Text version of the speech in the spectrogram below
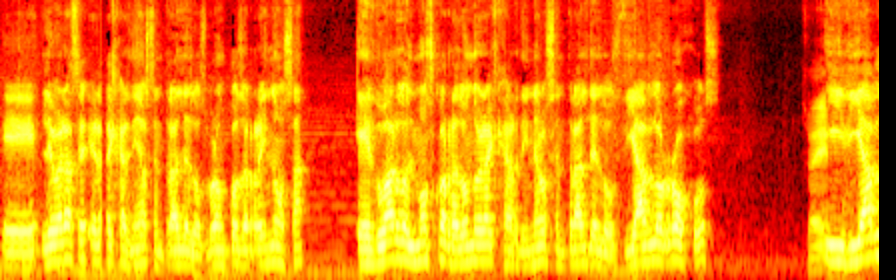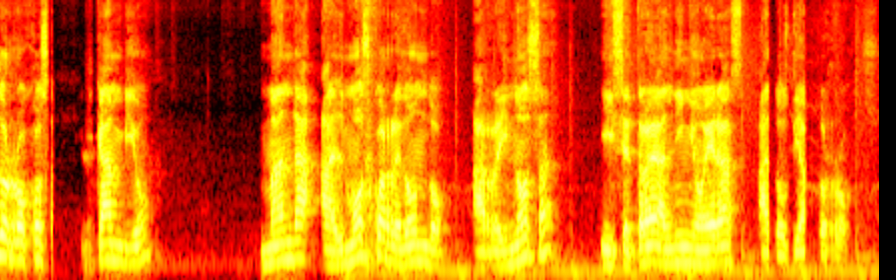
eh, Leo Eras era el jardinero central de los Broncos de Reynosa, Eduardo el Mosco Arredondo era el jardinero central de los Diablos Rojos, y Diablos Rojos, en cambio, manda al Mosco Arredondo a Reynosa y se trae al niño Eras a los Diablos Rojos.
